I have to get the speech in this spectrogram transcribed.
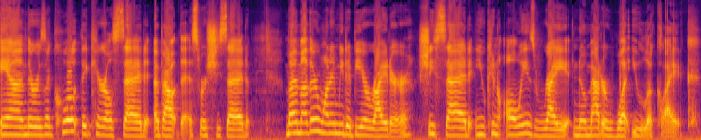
And there was a quote that Carol said about this where she said, my mother wanted me to be a writer. She said, You can always write no matter what you look like.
